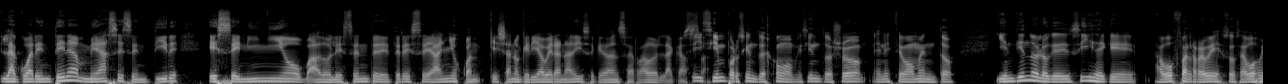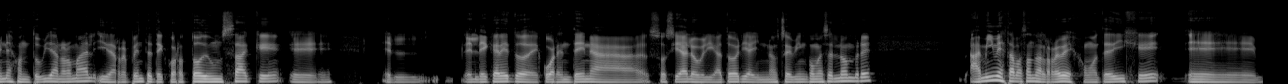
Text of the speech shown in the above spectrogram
la cuarentena me hace sentir ese niño adolescente de 13 años que ya no quería ver a nadie y se quedaba encerrado en la casa. Sí, 100%, es como me siento yo en este momento. Y entiendo lo que decís de que a vos fue al revés, o sea, vos venías con tu vida normal y de repente te cortó de un saque eh, el, el decreto de cuarentena social obligatoria y no sé bien cómo es el nombre. A mí me está pasando al revés, como te dije. eh,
